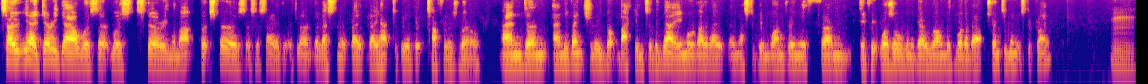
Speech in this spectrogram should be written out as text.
so yeah, Gerry Gow was uh, was stirring them up, but Spurs, as I say, had, had learnt the lesson that they, they had to be a bit tougher as well. and um, and eventually got back into the game. Although they, they must have been wondering if um, if it was all going to go wrong with what about twenty minutes to play. Mm.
